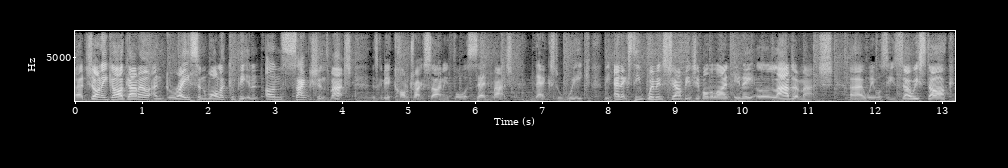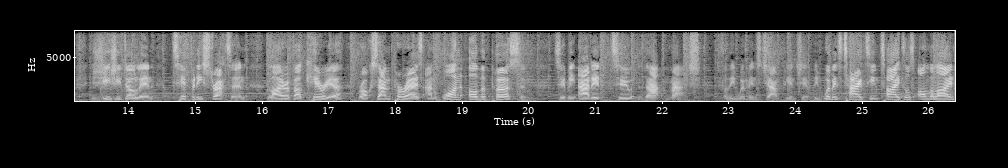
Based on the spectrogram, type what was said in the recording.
Uh, Johnny Gargano and Grayson Waller compete in an unsanctioned match. There's going to be a contract signing for said match next week. The NXT Women's Championship on the line in a ladder match. Uh, we will see Zoey Stark, Gigi Dolin, Tiffany Stratton, Lyra Valkyria, Roxanne Perez, and one other person to be added to that match for the Women's Championship. The Women's Tag Team titles on the line.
